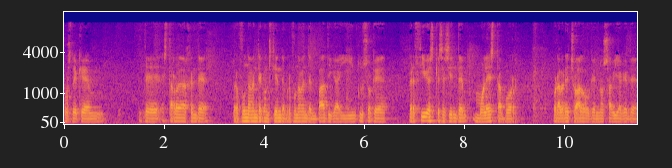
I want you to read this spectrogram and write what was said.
pues de que de estar rodeado de gente profundamente consciente, profundamente empática e incluso que percibes que se siente molesta por, por haber hecho algo que no sabía que te,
